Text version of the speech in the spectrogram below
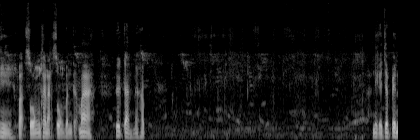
นี่พระสงฆ์คณะสงฆ์เพิ่นก็มาด้วยกันนะครับ นี่ก็จะเป็น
